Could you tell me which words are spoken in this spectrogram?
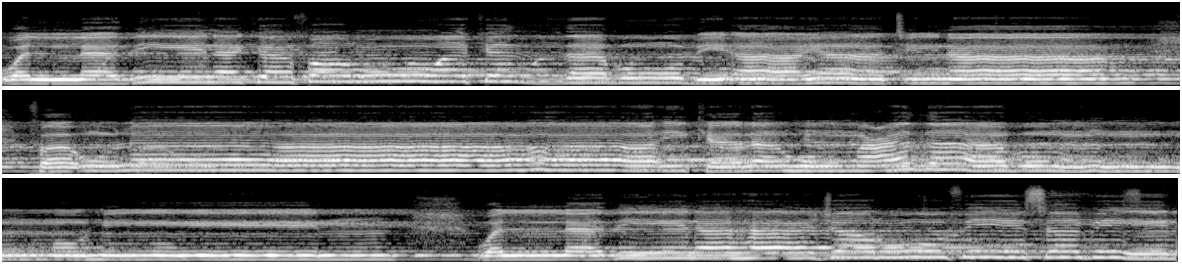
والذين كفروا وكذبوا بآياتنا فأولئك لهم عذاب مهين والذين هاجروا في سبيل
